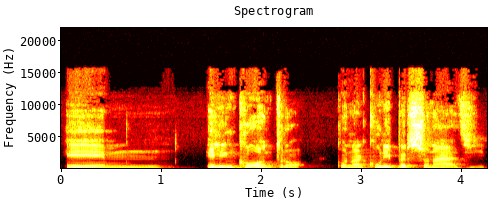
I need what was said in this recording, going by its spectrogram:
e, ehm, e, l'incontro con alcuni personaggi,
